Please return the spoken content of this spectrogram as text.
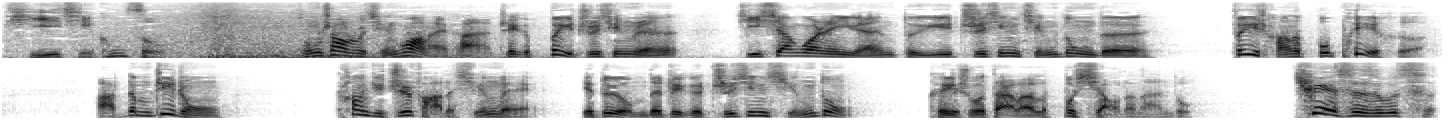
提起公诉。从上述情况来看，这个被执行人及相关人员对于执行行动的非常的不配合，啊，那么这种抗拒执法的行为，也对我们的这个执行行动可以说带来了不小的难度。确实如此，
